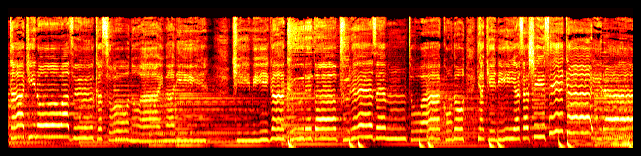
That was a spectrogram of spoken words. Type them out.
瞬きのわずかその合間に君がくれたプレゼントはこのやけに優しい世界だ。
